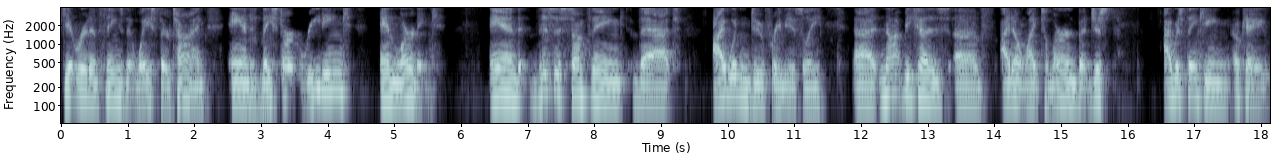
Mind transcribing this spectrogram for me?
get rid of things that waste their time, and mm-hmm. they start reading and learning. And this is something that I wouldn't do previously uh, not because of I don't like to learn, but just I was thinking, okay,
